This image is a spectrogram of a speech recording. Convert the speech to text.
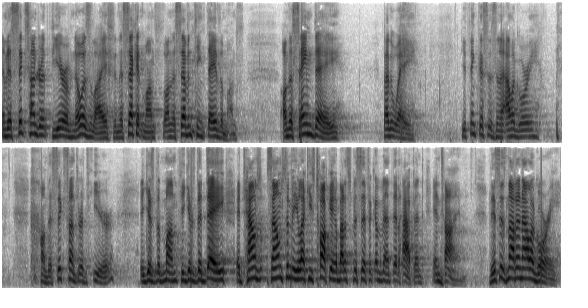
In the 600th year of Noah's life, in the second month, on the 17th day of the month, on the same day, by the way, do you think this is an allegory? on the 600th year, he gives the month, he gives the day. It sounds to me like he's talking about a specific event that happened in time. This is not an allegory.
